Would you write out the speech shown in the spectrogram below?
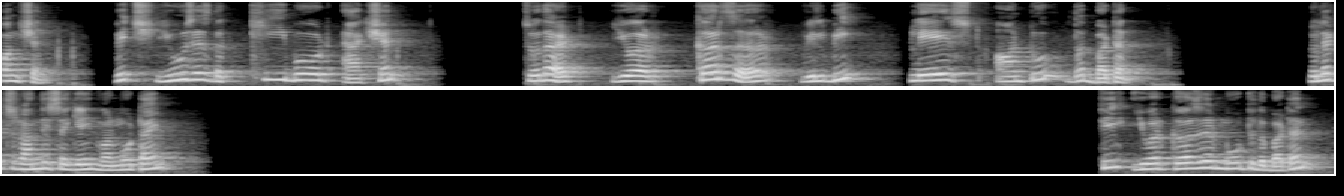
function which uses the keyboard action so that your cursor will be placed onto the button. So let's run this again one more time. See your cursor moved to the button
